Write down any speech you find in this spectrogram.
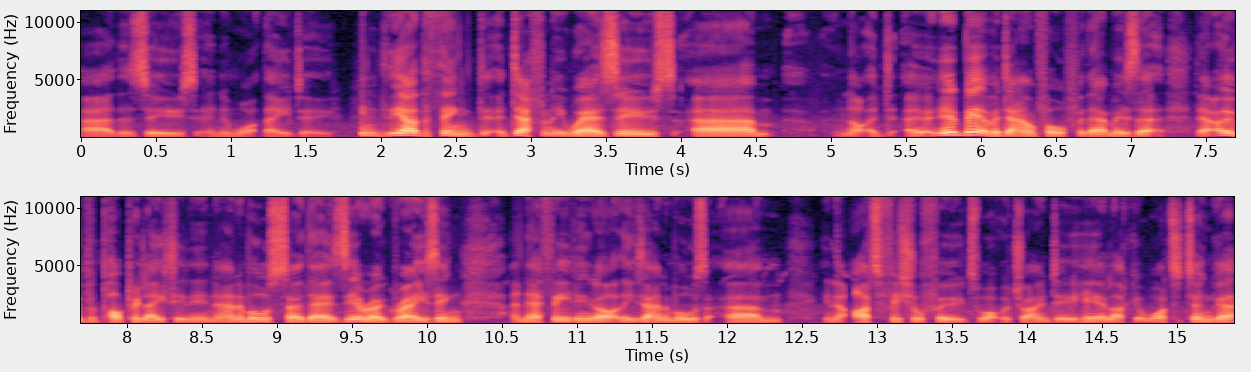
uh, the zoos and in what they do. And the other thing definitely where zoos um, not a, a, bit of a downfall for them is that they're overpopulating in animals so they're zero grazing and they're feeding a lot of these animals um, you know artificial foods. What we're trying to do here like at Watatunga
